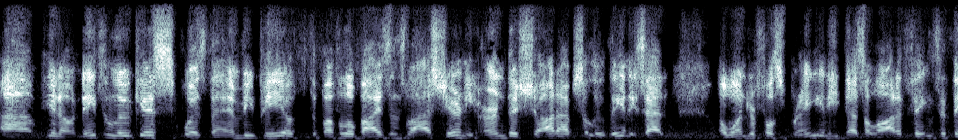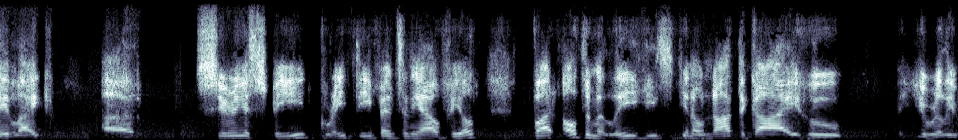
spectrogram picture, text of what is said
um, you know, Nathan Lucas was the MVP of the Buffalo Bisons last year, and he earned this shot absolutely. And he's had a wonderful spring, and he does a lot of things that they like. Uh, serious speed, great defense in the outfield, but ultimately, he's you know not the guy who you really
